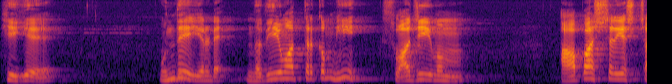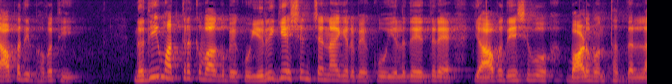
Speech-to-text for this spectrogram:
ಹೀಗೆ ಒಂದೇ ಎರಡೆ, ನದಿ ಮಾತ್ರಕಂ ಹಿ ಸ್ವಾಜೀವಂ ಆಪಾಶ್ರಯಶ್ಚಾಪದಿ ಭವತಿ. ನದಿ ಮಾತ್ರಕವಾಗಬೇಕು, ಇರಿಗೇಷನ್ ಚೆನ್ನಾಗಿರಬೇಕು, ಇಲ್ಲದೇ ಇದ್ದರೆ ಯಾವ ದೇಶವೂ ಬಾಳುವಂಥದ್ದಲ್ಲ.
